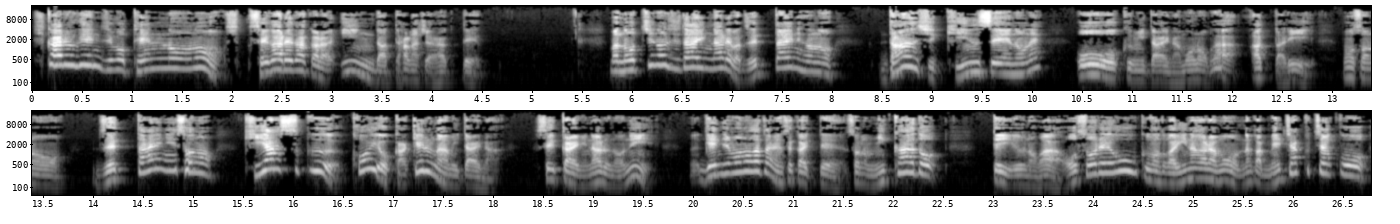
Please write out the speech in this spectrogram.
光源氏も天皇のせがれだからいいんだって話じゃなくて、まあ、後の時代になれば絶対にその、男子禁制のね、大奥みたいなものがあったり、もうその、絶対にその、気安く声をかけるなみたいな世界になるのに、源氏物語の世界って、その帝っていうのが、恐れ多くもとか言いながらも、なんかめちゃくちゃこう、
